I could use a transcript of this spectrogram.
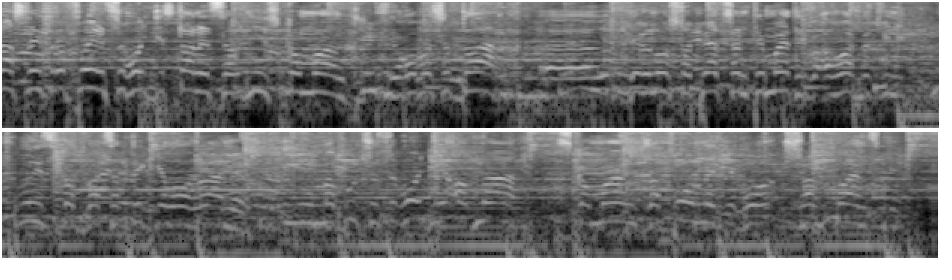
прекрасний трофей сьогодні станеться одній з команд. Його висота е, 95 сантиметрів, а важить він близько 20 кілограмів. І, мабуть, що сьогодні одна з команд заповнить його шампанським.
